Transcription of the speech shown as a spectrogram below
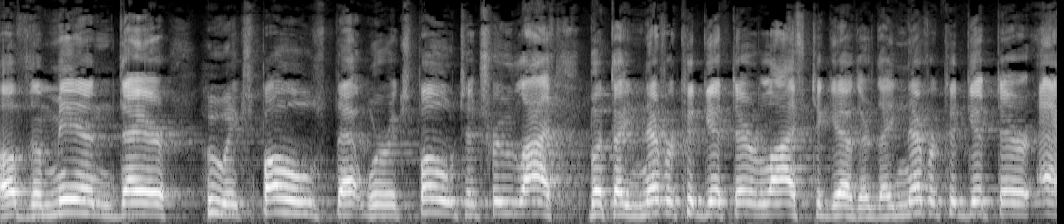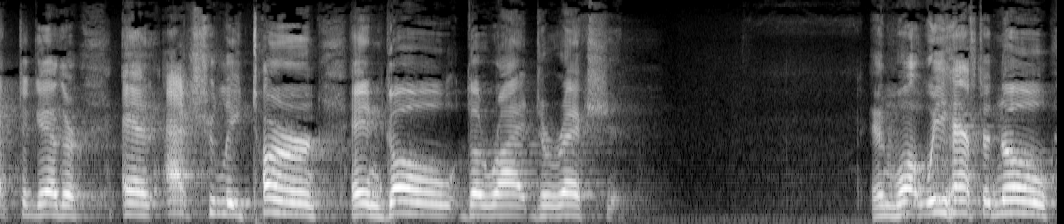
of the men there who exposed, that were exposed to true life, but they never could get their life together. They never could get their act together and actually turn and go the right direction. And what we have to know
